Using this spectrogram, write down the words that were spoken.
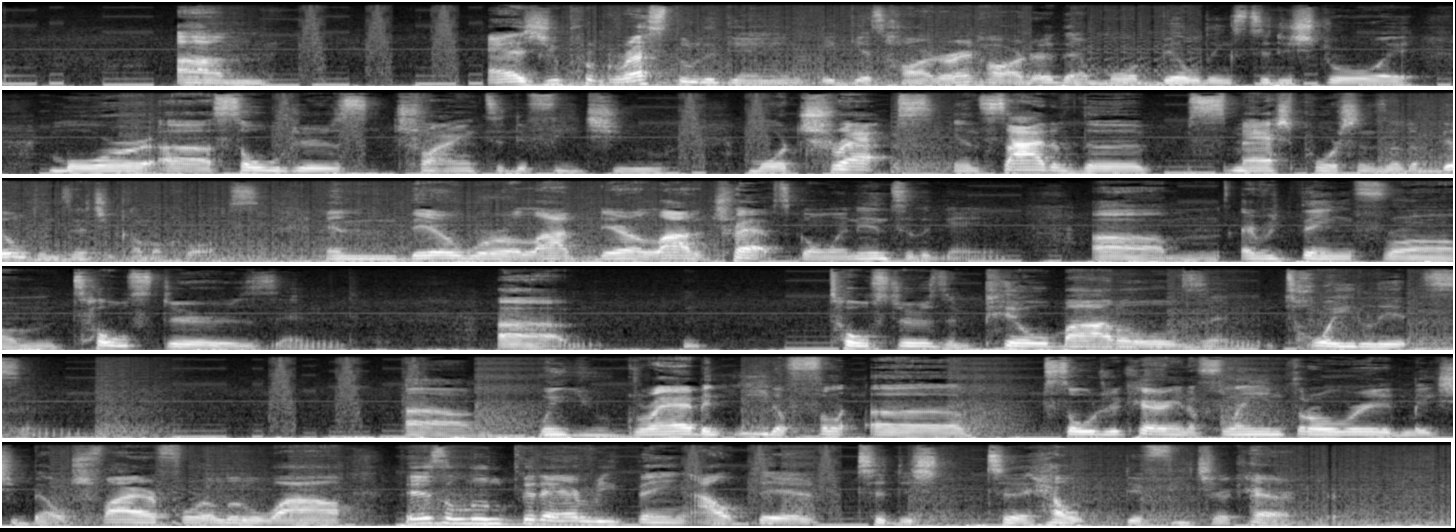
Um, as you progress through the game, it gets harder and harder. There are more buildings to destroy, more uh, soldiers trying to defeat you, more traps inside of the smashed portions of the buildings that you come across. And there were a lot. There are a lot of traps going into the game. Um, everything from toasters and um, toasters and pill bottles and toilets and um, when you grab and eat a fl- uh, soldier carrying a flamethrower, it makes you belch fire for a little while. There's a little bit of everything out there to dis- to help defeat your character.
